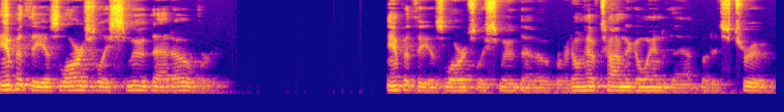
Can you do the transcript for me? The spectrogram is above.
Empathy has largely smoothed that over. Empathy has largely smoothed that over. I don't have time to go into that, but it's true.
